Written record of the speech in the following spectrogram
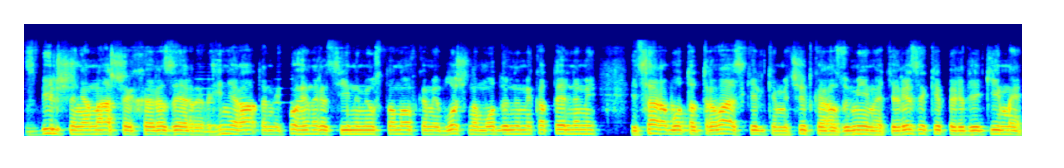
збільшення наших резервів генераторами, когенераційними установками, блочно-модульними котельнями. І ця робота триває, оскільки ми чітко розуміємо ті ризики, перед якими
